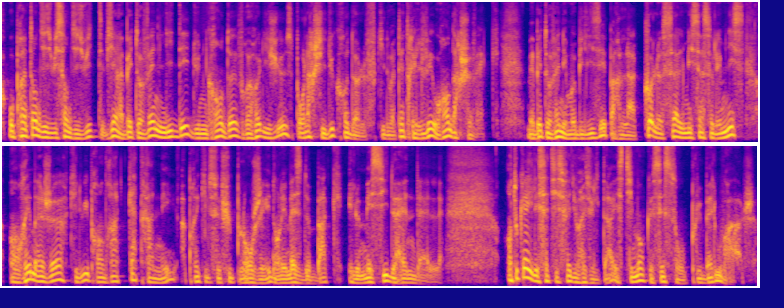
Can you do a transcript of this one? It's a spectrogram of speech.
Au printemps 1818 vient à Beethoven l'idée d'une grande œuvre religieuse pour l'archiduc Rodolphe, qui doit être élevé au rang d'archevêque. Mais Beethoven est mobilisé par la colossale Missa Solemnis en ré majeur qui lui prendra quatre années après qu'il se fut plongé dans les messes de Bach et le Messie de Handel. En tout cas, il est satisfait du résultat, estimant que c'est son plus bel ouvrage.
